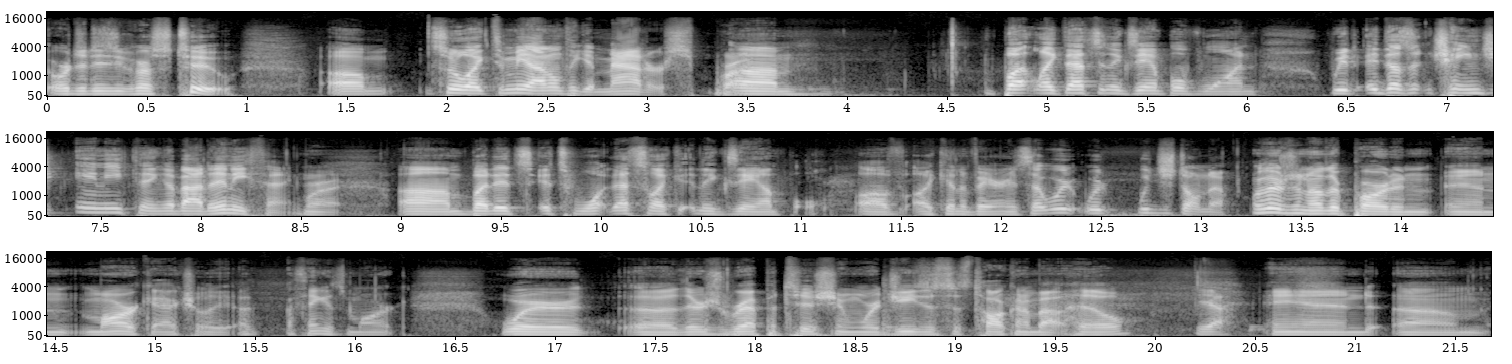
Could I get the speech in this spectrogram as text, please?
or did he curse two? Um, so like to me, I don't think it matters. Right. Um, but like that's an example of one. We, it doesn't change anything about anything. Right. Um, but it's it's one that's like an example of like an variance that we we we just don't know. Well, there's another part in, in Mark, actually. I, I think it's Mark, where uh, there's repetition where Jesus is talking about hell. Yeah. And um,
